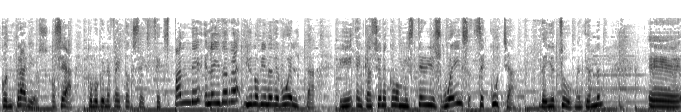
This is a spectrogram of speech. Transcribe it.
contrarios. O sea, como que un efecto se, expande en la guitarra y uno viene de vuelta. Y en canciones como Mysterious Ways se escucha de YouTube, ¿me entienden? Eh,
